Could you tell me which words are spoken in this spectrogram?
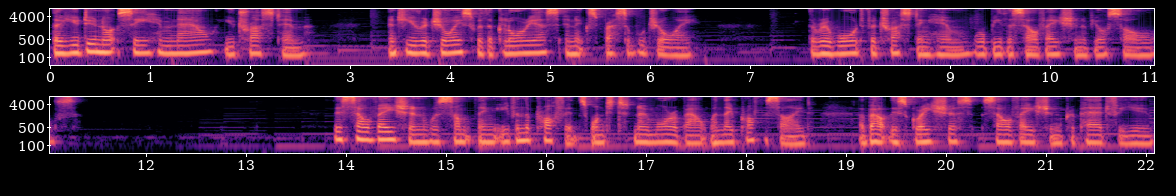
Though you do not see him now, you trust him, and you rejoice with a glorious, inexpressible joy. The reward for trusting him will be the salvation of your souls. This salvation was something even the prophets wanted to know more about when they prophesied about this gracious salvation prepared for you.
